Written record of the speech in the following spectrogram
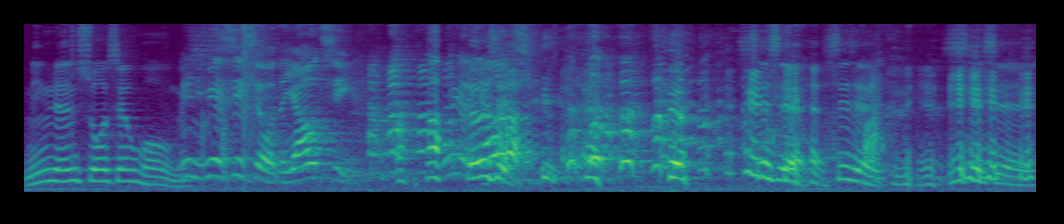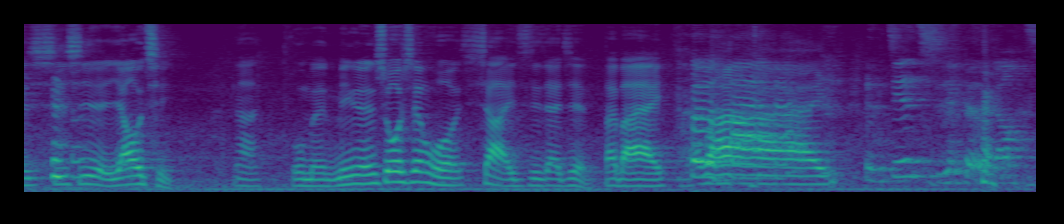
名人说生活，我们因为你没有谢谢我的邀请，我有对不邀起请。谢谢谢谢谢谢西西的邀请。那我们名人说生活，下一次再见，拜拜。拜拜。很 坚持很邀请。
